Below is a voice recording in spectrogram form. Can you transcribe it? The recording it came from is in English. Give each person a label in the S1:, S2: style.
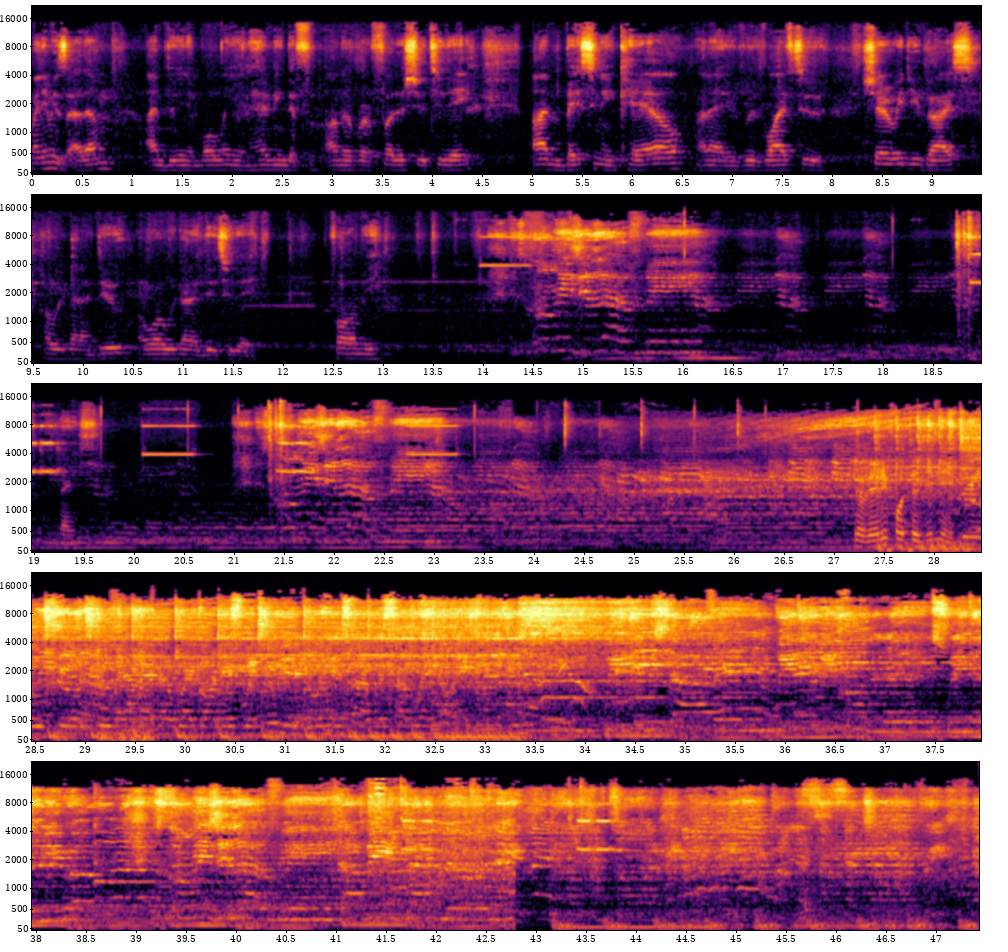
S1: my name is Ardavan. I'm doing a modeling and having the f- honor of a photo shoot today. I'm based in KL and I would like to share with you guys how we're gonna do and what we're gonna do today. Follow me. Nice.
S2: You're very photogenic.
